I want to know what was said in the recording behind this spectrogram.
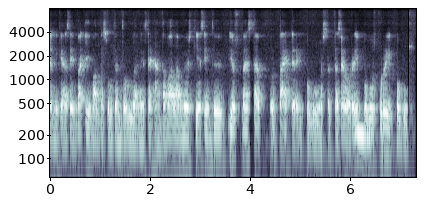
se, mikä siihen väkivaltaisuuteen tulee, niin sehän tavallaan myöskin esiintyy just näissä päihderiippuvuudessa, että se on riippuvuus kuin riippuvuus.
